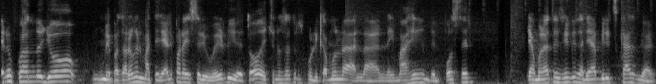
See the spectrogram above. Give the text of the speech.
Pero cuando yo me pasaron el material para distribuirlo y de todo, de hecho nosotros publicamos la, la, la imagen del póster llamó la atención que salía Bill Skarsgård.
